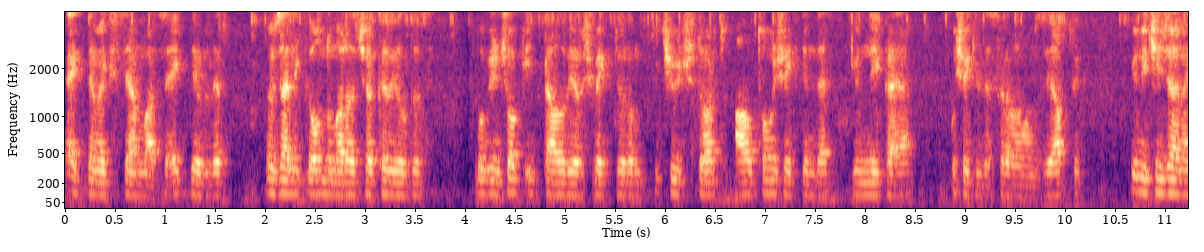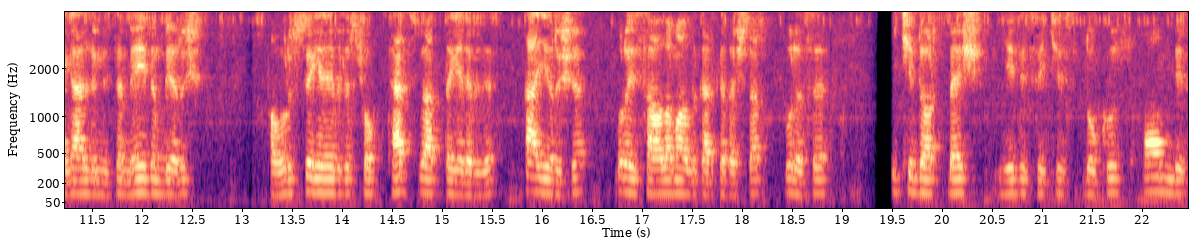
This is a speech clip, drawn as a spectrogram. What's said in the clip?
Eklemek isteyen varsa ekleyebilir. Özellikle 10 numaralı Çakır Yıldız. Bugün çok iddialı bir yarış bekliyorum. 2, 3, 4, 6, 10 şeklinde günlük aya bu şekilde sıralamamızı yaptık. Gün ikinci ayına geldiğimizde maiden bir yarış. Favorisi de gelebilir. Çok ters bir hatta gelebilir. Tay yarışı. Burayı sağlam aldık arkadaşlar. Burası 2, 4, 5, 7, 8, 9, 11,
